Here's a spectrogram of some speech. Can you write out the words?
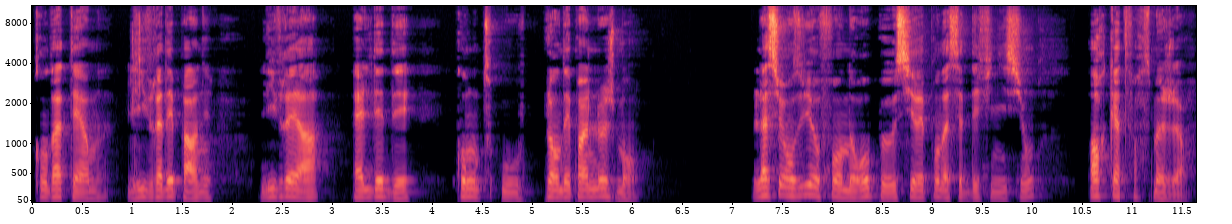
compte à terme, livret d'épargne, livret A, LDD, compte ou plan d'épargne logement. L'assurance vie au fonds en euros peut aussi répondre à cette définition, hors cas de force majeure.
